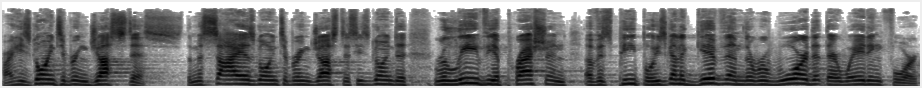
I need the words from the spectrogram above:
Right? He's going to bring justice. The Messiah is going to bring justice. He's going to relieve the oppression of his people. He's going to give them the reward that they're waiting for.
